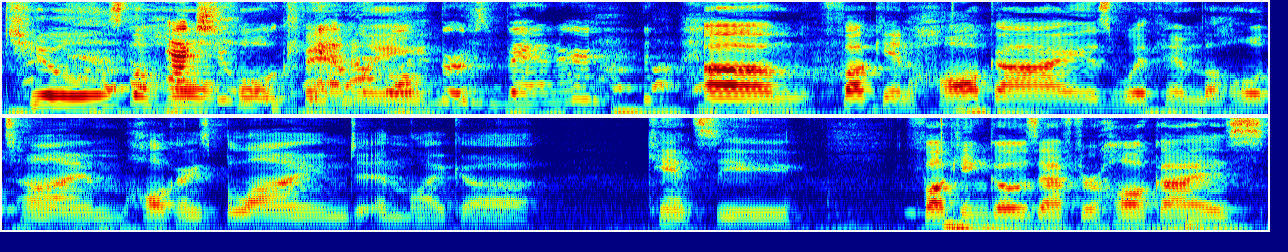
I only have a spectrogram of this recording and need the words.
Kills the whole Actual Hulk cannibal family. Bruce Banner. Um, fucking Hawkeye is with him the whole time. Hawkeye's blind and like uh can't see. Fucking goes after Hawkeye's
